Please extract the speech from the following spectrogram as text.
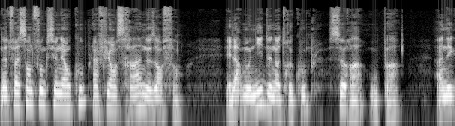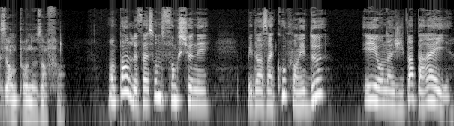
notre façon de fonctionner en couple influencera nos enfants, et l'harmonie de notre couple sera, ou pas, un exemple pour nos enfants. On parle de façon de fonctionner, mais dans un couple on est deux, et on n'agit pas pareil.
